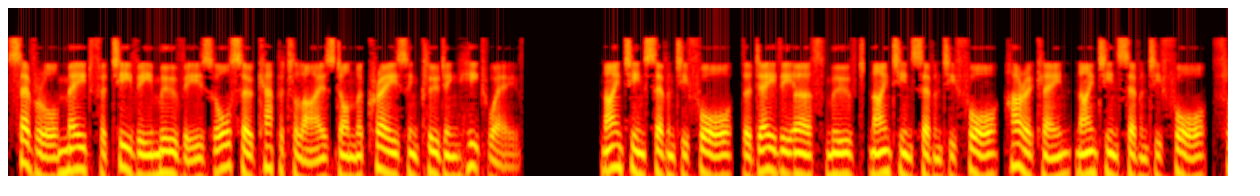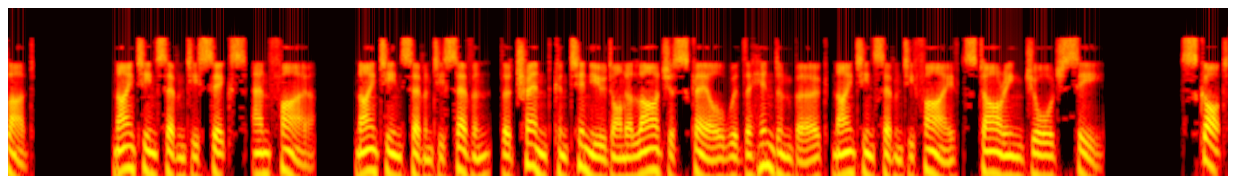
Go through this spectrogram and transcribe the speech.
Several made-for-TV movies also capitalized on the craze including Heatwave. 1974, The Day the Earth Moved 1974, Hurricane 1974, Flood 1976, and Fire. 1977, the trend continued on a larger scale with The Hindenburg 1975 starring George C. Scott,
